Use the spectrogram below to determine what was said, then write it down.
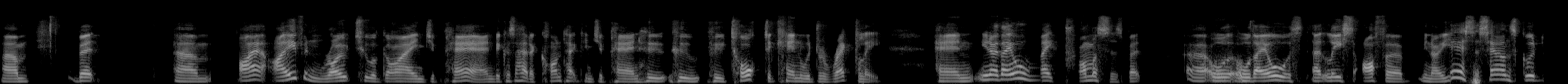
Um, but um, I, I even wrote to a guy in Japan because I had a contact in Japan who, who, who talked to Kenwood directly and you know they all make promises but uh, or, or they all at least offer you know yes it sounds good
